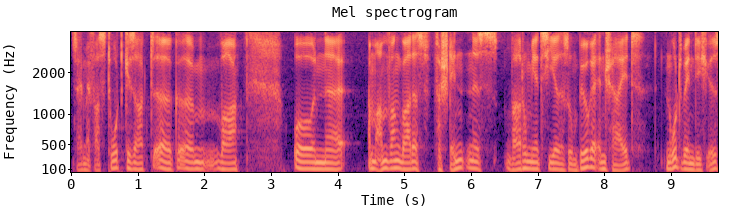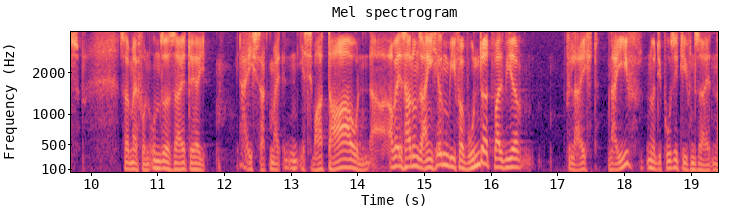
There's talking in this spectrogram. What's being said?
sagen wir, fast tot gesagt äh, ähm, war. Und äh, am Anfang war das Verständnis, warum jetzt hier so ein Bürgerentscheid notwendig ist, sagen wir von unserer Seite her, ja, ich sag mal, es war da und, aber es hat uns eigentlich irgendwie verwundert, weil wir vielleicht naiv nur die positiven Seiten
